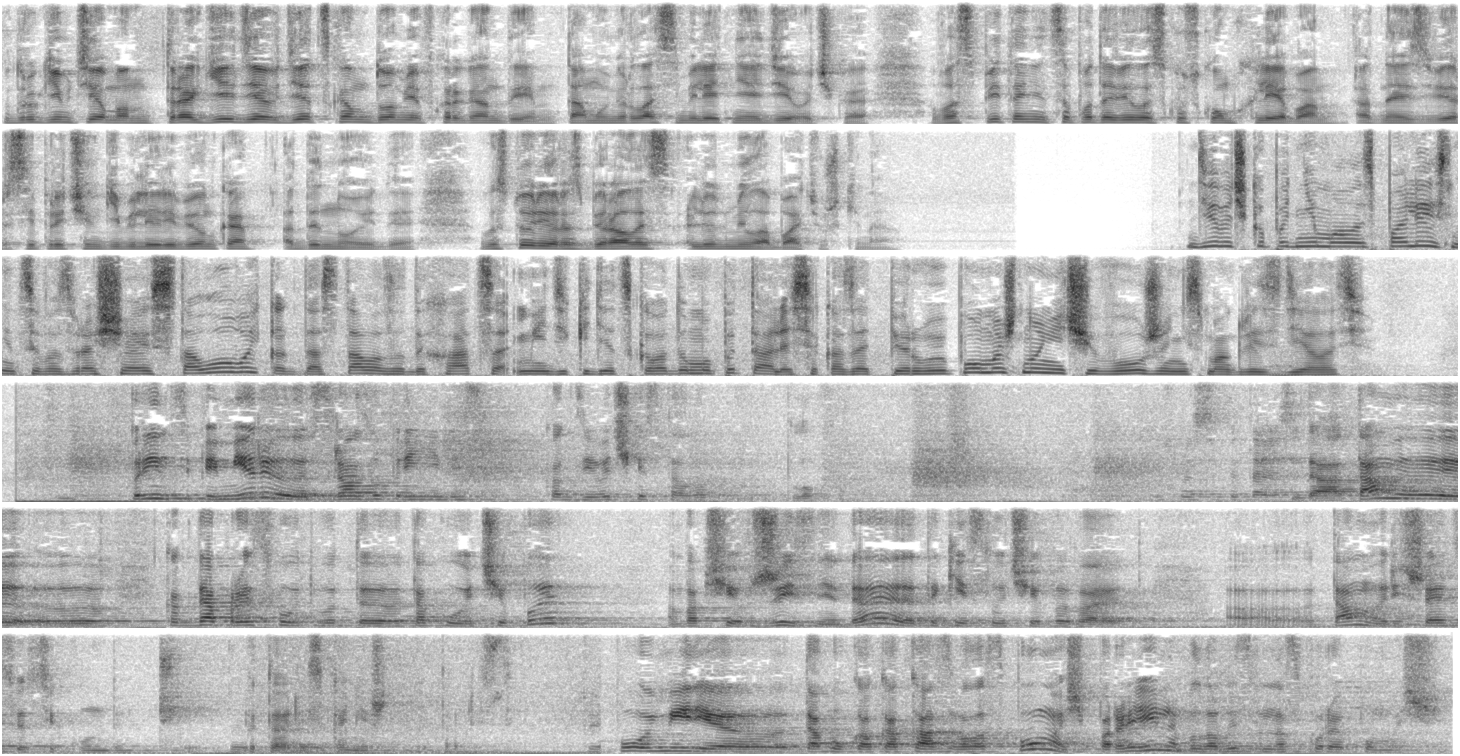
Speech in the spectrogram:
К другим темам. Трагедия в детском доме в Караганды. Там умерла семилетняя девочка. Воспитанница подавилась куском хлеба. Одна из версий причин гибели ребенка – аденоиды. В истории разбиралась Людмила Батюшкина. Девочка поднималась по лестнице, возвращаясь в столовой, когда стала задыхаться. Медики детского дома пытались оказать первую помощь, но ничего уже не смогли сделать. В принципе, меры сразу принялись, как девочке стало плохо. Да, там, э, когда происходит вот э, такое ЧП, вообще в жизни, да, такие случаи бывают, э, там решают все секунды. Пытались, конечно, пытались. По мере того, как оказывалась помощь, параллельно была вызвана скорая помощь.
